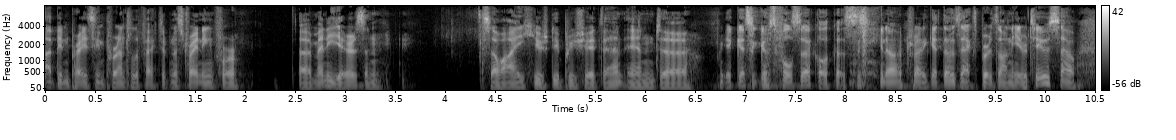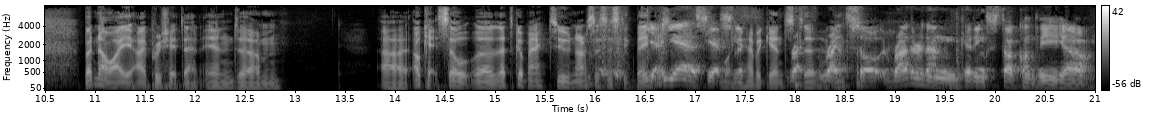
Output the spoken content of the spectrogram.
I've been praising parental effectiveness training for uh, many years, and so I hugely appreciate that. And uh, I guess it goes full circle because you know, I'm trying to get those experts on here too. So, but no, I, I appreciate that, and um, uh, okay, so uh, let's go back to narcissistic babies. Yeah, yes, yes. What you have against right? Uh, right. Against so rather than getting stuck on the uh,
